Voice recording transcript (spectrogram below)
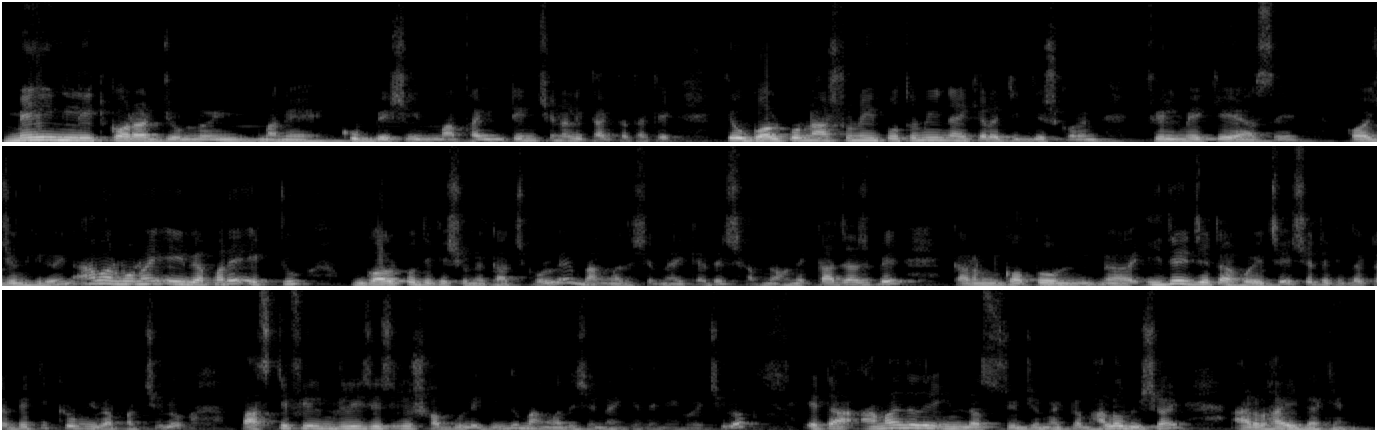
মেইন লিড করার জন্যই মানে খুব বেশি মাথা ইন্টেনশনালি থাকতে থাকে। কেউ গল্প না শুনেই প্রথমেই নায়িকারা জিজ্ঞেস করেন ফিল্মে কে আছে? কয়জন হিরোইন? আমার মনে হয় এই ব্যাপারে একটু গল্প দেখে শুনে কাজ করলে বাংলাদেশের নায়িকাদের সামনে অনেক কাজ আসবে। কারণ গত ঈদে যেটা হয়েছে সেটা কিন্তু একটা ব্যতিক্রমী ব্যাপার ছিল। পাঁচটি ফিল্ম রিলিজ হয়েছিল, সবগুলি কিন্তু বাংলাদেশের নায়িকাদের নিয়ে হয়েছিল। এটা আমাদের ইন্ডাস্ট্রির জন্য একটা ভালো বিষয়। আর ভাই, দেখেন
